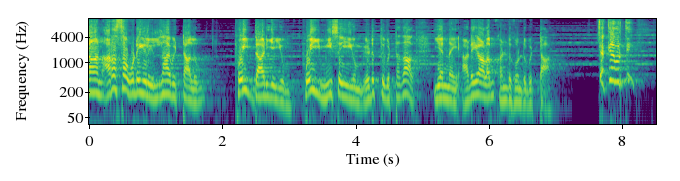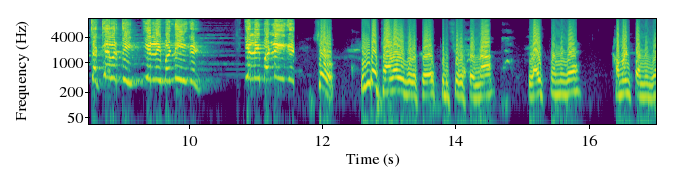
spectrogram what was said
நான் அரச உடையில் இல்லாவிட்டாலும் பொய் தாடியையும் பொய் மீசையையும் எடுத்து விட்டதால் என்னை அடையாளம் கண்டுகொண்டு விட்டான் சக்கரவர்த்தி சக்கரவர்த்தி என்னை மன்னியுங்கள். என்னை மன்னியுங்கள். சோ இந்த சேனல் உங்களுக்கு பிடிச்சிருக்குன்னா லைக் பண்ணுங்க கமெண்ட் பண்ணுங்க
